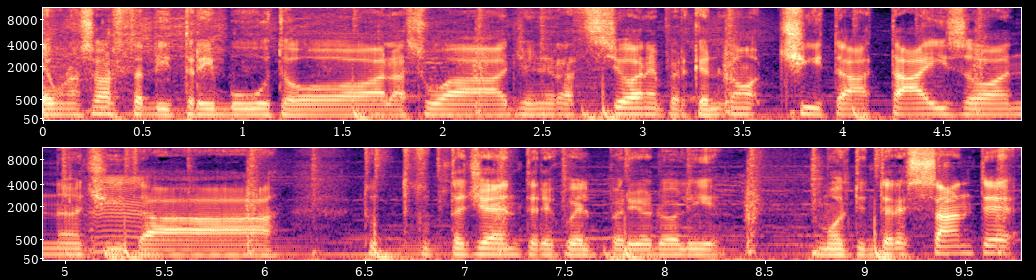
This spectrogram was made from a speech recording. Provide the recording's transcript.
è una sorta di tributo alla sua generazione, perché no, cita Tyson, cita tut- tutta gente di quel periodo lì. Molto interessante.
